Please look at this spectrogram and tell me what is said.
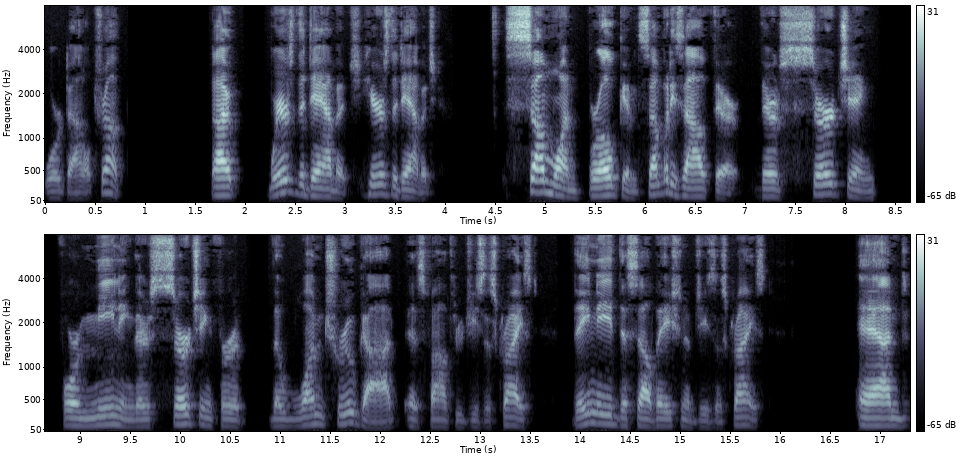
for Donald Trump. Now, where's the damage? Here's the damage. Someone broken, somebody's out there. They're searching for meaning. They're searching for the one true God as found through Jesus Christ. They need the salvation of Jesus Christ. And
